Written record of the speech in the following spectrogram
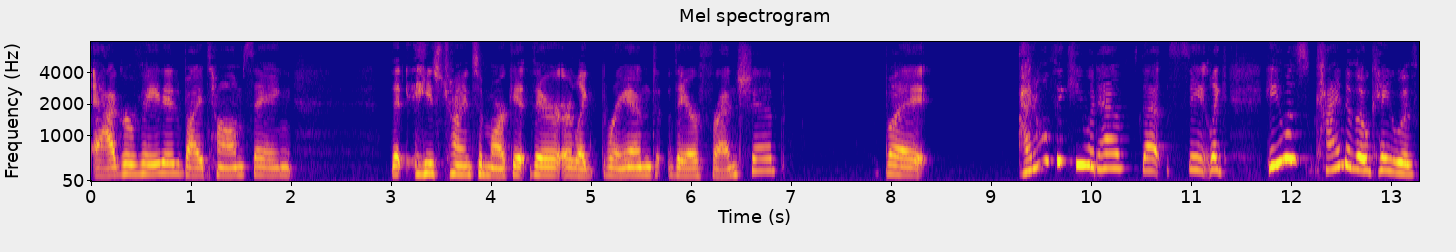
aggravated by Tom saying that he's trying to market their or like brand their friendship? But I don't think he would have that same like he was kind of okay with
